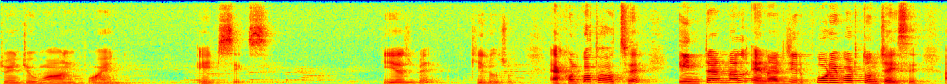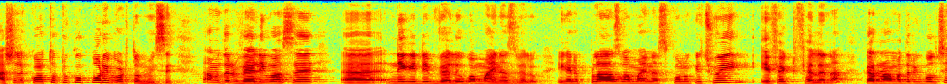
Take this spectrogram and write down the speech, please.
twenty one point eight six কি আসবে? কিলোজুল এখন কথা হচ্ছে ইন্টারনাল এনার্জির পরিবর্তন চাইছে। আসলে কতটুকু পরিবর্তন হয়েছে আমাদের ভ্যালু আছে নেগেটিভ ভ্যালু বা মাইনাস ভ্যালু এখানে প্লাস বা মাইনাস কোনো কিছুই এফেক্ট ফেলে না। কারণ আমাদেরকে বলছে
